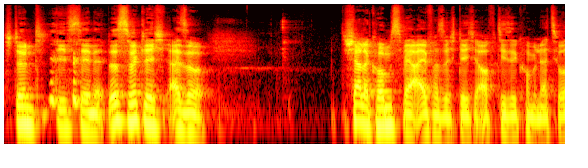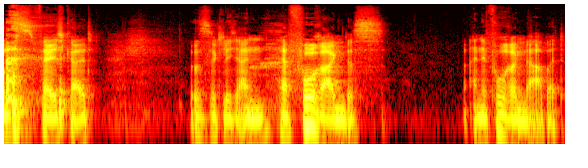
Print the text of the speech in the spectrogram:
Stimmt, die Szene. Das ist wirklich, also Sherlock Holmes wäre eifersüchtig auf diese Kombinationsfähigkeit. Das ist wirklich ein hervorragendes, eine hervorragende Arbeit,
